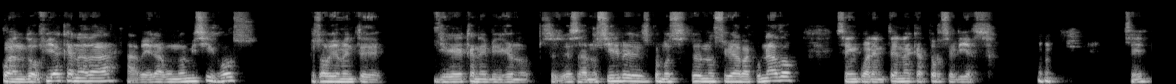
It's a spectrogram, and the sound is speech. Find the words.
Cuando fui a Canadá a ver a uno de mis hijos, pues obviamente llegué a Canadá y me dijeron, pues esa no sirve, es como si no se hubiera vacunado, se en cuarentena 14 días. ¿Sí?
